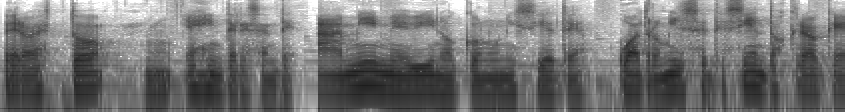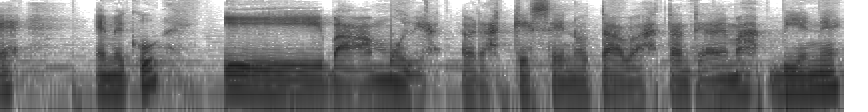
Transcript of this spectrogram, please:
Pero esto mm, es interesante. A mí me vino con un i7 4700, creo que es MQ, y va muy bien. La verdad es que se nota bastante. Además viene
